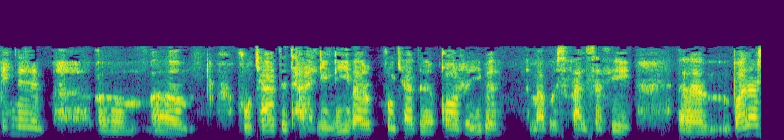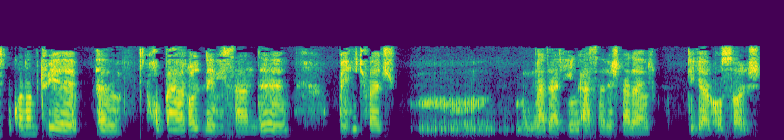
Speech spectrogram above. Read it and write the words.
بین رویکرد تحلیلی و رویکرد قاره‌ای به مباحث فلسفی باید ارز بکنم توی خب به هر حال نویسنده به هیچ وجه نه در این اثرش نه در دیگر آثارش.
